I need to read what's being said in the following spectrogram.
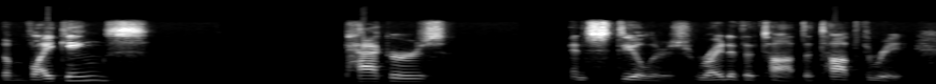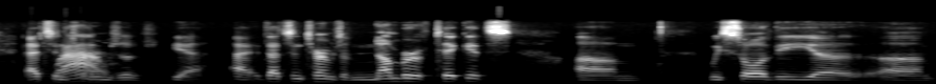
the Vikings, Packers, and Steelers right at the top, the top three. That's in wow. terms of yeah. I, that's in terms of number of tickets. Um, we saw the, uh, um,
